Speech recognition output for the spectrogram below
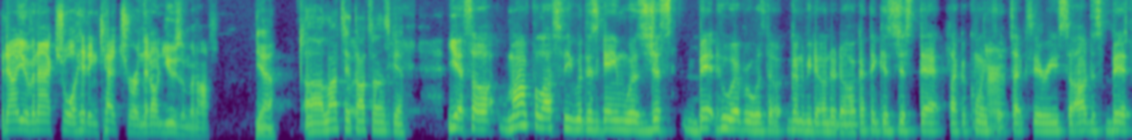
But now you have an actual hitting catcher, and they don't use him enough. Yeah, uh, Lonte, thoughts on this game? Yeah, so my philosophy with this game was just bet whoever was going to be the underdog. I think it's just that like a coin flip type series. So I'll just bet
